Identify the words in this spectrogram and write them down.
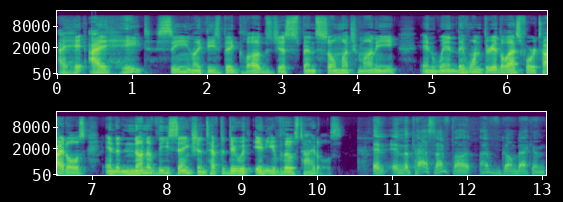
I hate I hate seeing like these big clubs just spend so much money and win. They've won three of the last four titles, and none of these sanctions have to do with any of those titles and in the past, I've thought I've gone back and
